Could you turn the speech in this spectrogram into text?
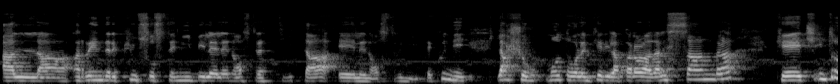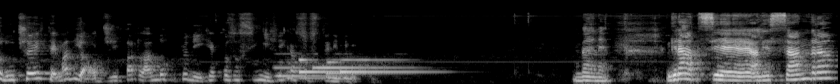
alla, a rendere più sostenibile le nostre attività e le nostre vite. Quindi lascio molto volentieri la parola ad Alessandra che ci introduce il tema di oggi parlando proprio di che cosa significa sostenibilità. Bene, grazie Alessandra.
